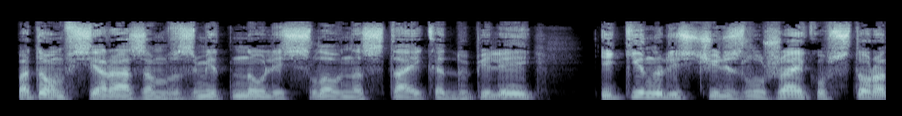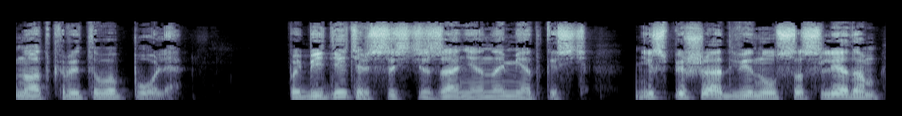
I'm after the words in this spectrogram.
Потом все разом взметнулись, словно стайка дупелей, и кинулись через лужайку в сторону открытого поля. Победитель состязания на меткость не спеша двинулся следом,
